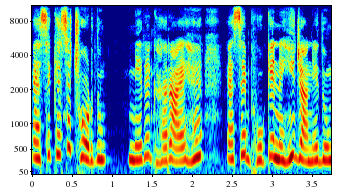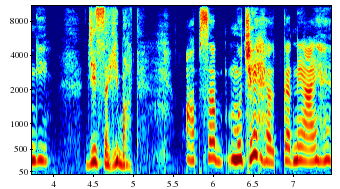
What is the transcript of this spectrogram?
ऐसे कैसे छोड़ दूँ? मेरे घर आए हैं ऐसे भूखे नहीं जाने दूँगी। जी सही बात है। आप सब मुझे हेल्प करने आए हैं।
